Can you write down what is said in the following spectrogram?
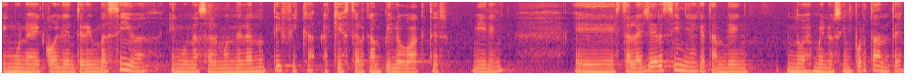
en una E. coli enteroinvasiva, en una salmonella notífica. Aquí está el Campylobacter, miren. Eh, está la Yersinia, que también no es menos importante.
